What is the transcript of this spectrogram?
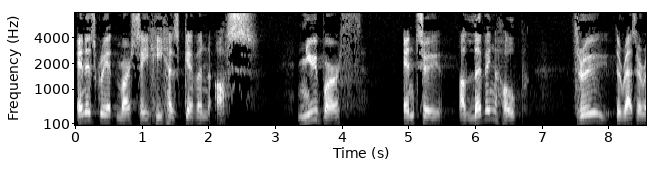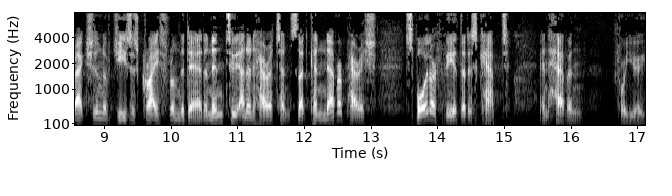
In His great mercy, He has given us new birth into a living hope through the resurrection of Jesus Christ from the dead and into an inheritance that can never perish, spoil or fade, that is kept in heaven for you.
